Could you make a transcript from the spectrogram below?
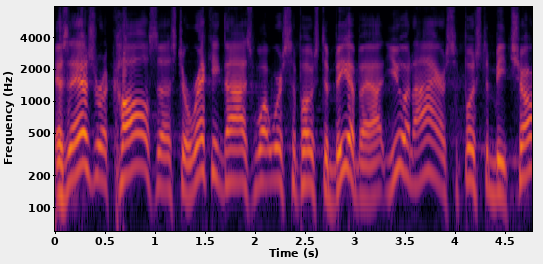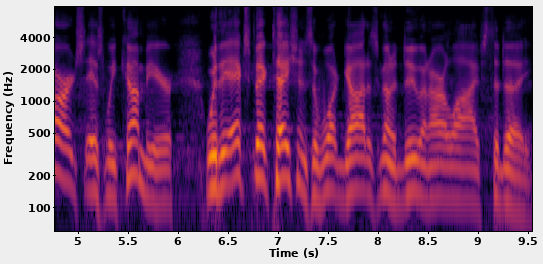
As Ezra calls us to recognize what we're supposed to be about, you and I are supposed to be charged as we come here with the expectations of what God is going to do in our lives today.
